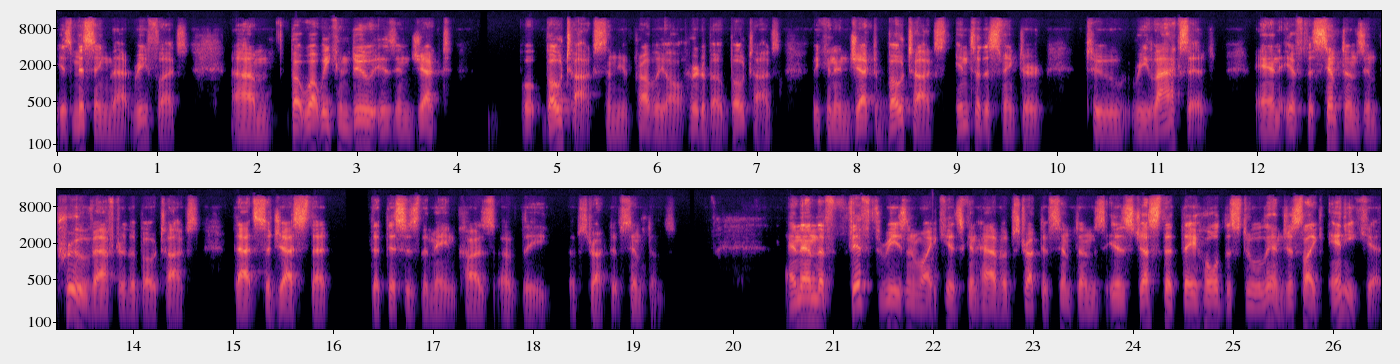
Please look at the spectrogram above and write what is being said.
is missing that reflex. Um, but what we can do is inject Botox, and you've probably all heard about Botox. We can inject Botox into the sphincter to relax it. And if the symptoms improve after the Botox, that suggests that, that this is the main cause of the obstructive symptoms. And then the fifth reason why kids can have obstructive symptoms is just that they hold the stool in, just like any kid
